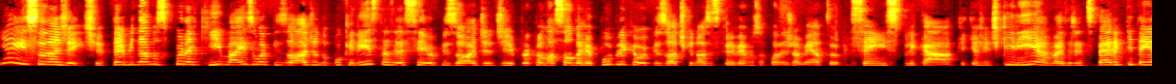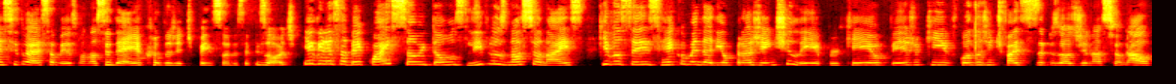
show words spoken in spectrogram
E é isso, né, gente? Terminamos por aqui mais um episódio do Booklistas. Esse é episódio de Proclamação da República, o episódio que nós escrevemos no planejamento sem explicar o que, a gente queria, mas a gente espera que tenha sido essa mesma a nossa ideia quando a gente pensou nesse episódio. E eu queria saber quais são, então, os livros nacionais que vocês recomendariam pra gente ler, porque eu vejo que quando a gente faz esses episódios de nacional,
